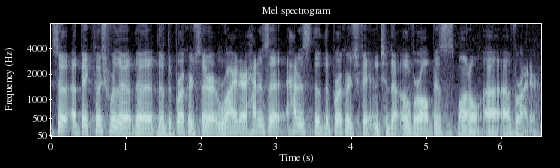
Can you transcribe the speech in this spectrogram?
So a big push for the, the, the, the brokerage there at Ryder. How does, the, how does the, the brokerage fit into the overall business model uh, of Ryder?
